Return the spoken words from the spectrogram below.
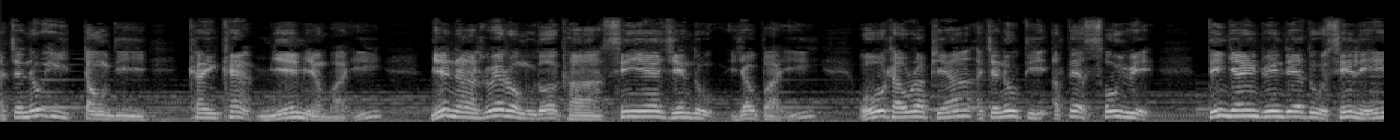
အကျွန်ုပ်၏တောင်သည် ခိုင်ခံ့မြဲမြံပါ၏။မျက်နှာလွှဲတော်မူသောအခါဆင်းရဲခြင်းသို့ရောက်ပါ၏။အိုထာဝရဘုရားအကျွန်ုပ်သည်အသက်ဆုံး၍တင်းကြိုင်တွင်တည်းသို့ဆင်းလျင်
